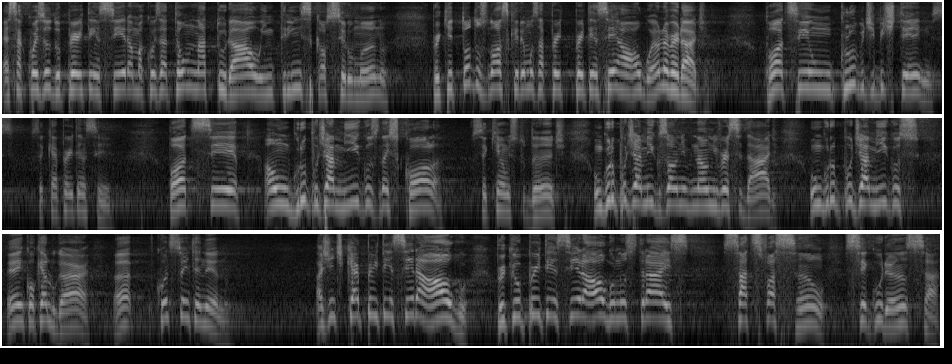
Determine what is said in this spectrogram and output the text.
essa coisa do pertencer é uma coisa tão natural, intrínseca ao ser humano, porque todos nós queremos pertencer a algo, é ou não é verdade? Pode ser um clube de beach tênis, você quer pertencer. Pode ser a um grupo de amigos na escola, você que é um estudante, um grupo de amigos na universidade, um grupo de amigos é, em qualquer lugar. Ah, quantos estão entendendo? A gente quer pertencer a algo, porque o pertencer a algo nos traz satisfação, segurança,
